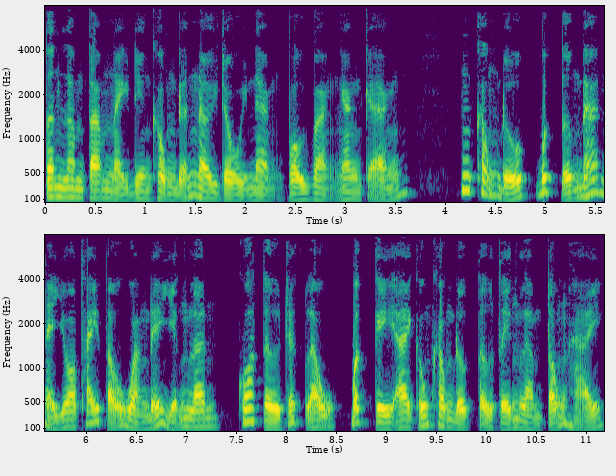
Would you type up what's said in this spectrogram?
tên Lâm Tam này điên khùng đến nơi rồi nàng vội vàng ngăn cản. Không được, bức tượng đá này do Thái Tổ Hoàng đế dựng lên, có từ rất lâu, bất kỳ ai cũng không được tự tiện làm tổn hại.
